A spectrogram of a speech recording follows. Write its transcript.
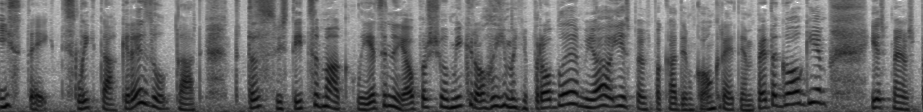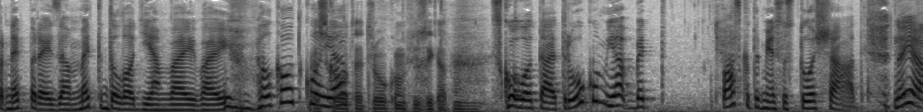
izteikti sliktāki rezultāti, tad tas visticamāk liecina jau par šo mikro līmeņa problēmu. Jā, iespējams, par kādiem konkrētiem pedagogiem, iespējams, par nepareizām metodoloģijām vai, vai vēl kaut ko tādu. Skolotāju trūkumu fizikā. Skolotāju trūkumu, jā, bet paskatāmies uz to šādi. Nu jā,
